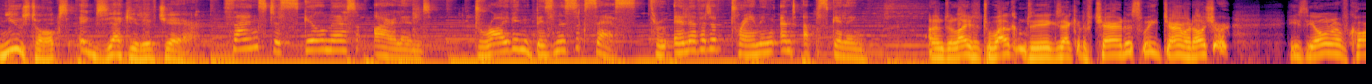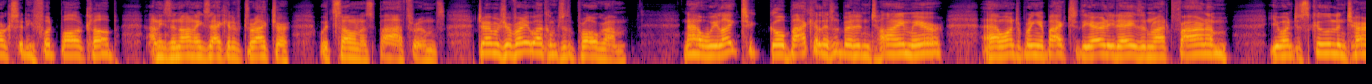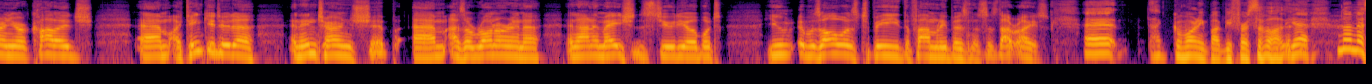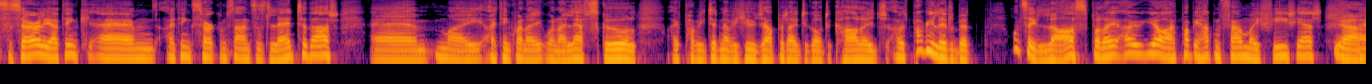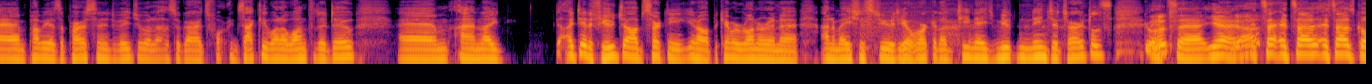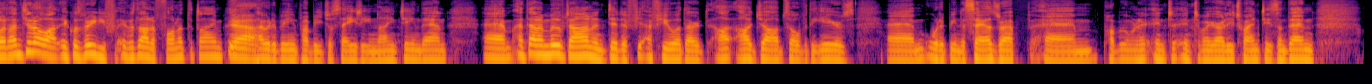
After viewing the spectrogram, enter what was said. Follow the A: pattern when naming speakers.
A: Newstalk's Executive Chair.
B: Thanks to Skillnet Ireland, driving business success through innovative training and upskilling.
C: I'm delighted to welcome to the Executive Chair this week Dermot Usher. He's the owner of Cork City Football Club and he's a non executive director with Sonas Bathrooms. Dermot, you're very welcome to the programme. Now, we like to go back a little bit in time here. Uh, I want to bring you back to the early days in Rathfarnham. You went to school in Terenure College. Um, I think you did a an internship um, as a runner in a an animation studio, but you it was always to be the family business. Is that right?
D: Uh, good morning, Bobby. First of all, yeah, not necessarily. I think um, I think circumstances led to that. Um, my I think when I when I left school, I probably didn't have a huge appetite to go to college. I was probably a little bit, I won't say lost, but I, I you know I probably hadn't found my feet yet.
C: Yeah.
D: Um, probably as a person, individual, as regards what, exactly what I wanted to do, um, and I I did a few jobs. Certainly, you know, I became a runner in a animation studio working on Teenage Mutant Ninja Turtles.
C: Good.
D: It's, uh, yeah,
C: Yeah.
D: it's uh, it's uh, it sounds good. And you know what? It was really it was a lot of fun at the time.
C: Yeah.
D: I would have been probably just 18, 19 then. Um, and then I moved on and did a few, a few other odd, odd jobs over the years. Um, would have been a sales rep, um, probably into into my early twenties, and then.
